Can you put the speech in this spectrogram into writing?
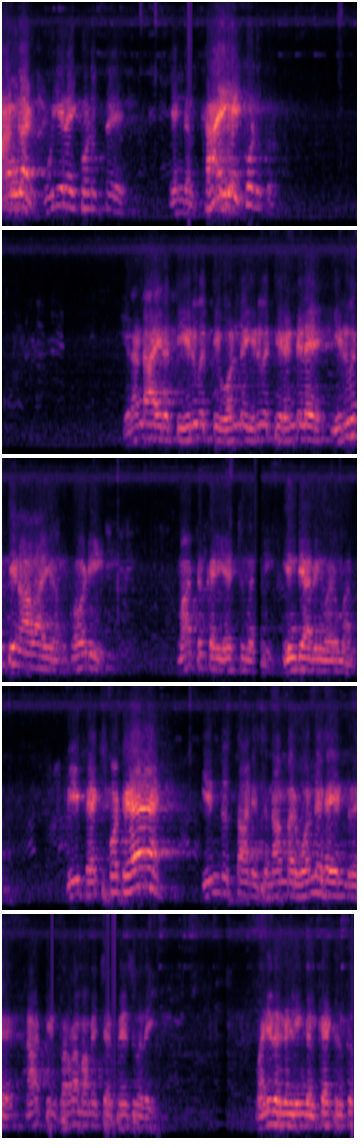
நாங்கள் உயிரை கொடுத்து எங்கள் கையை கொடுக்கிறோம். இரண்டாயிரத்தி இருபத்தி ஒன்னு இருபத்தி ரெண்டிலே இருபத்தி நாலாயிரம் கோடி மாட்டுக்கறி ஏற்றுமதி இந்தியாவின் வருமானம். Beef export Hindustan is number ஒன்னுக என்று நாட்டின் பிரதம அமைச்சர் பேசுவதை மனிதர்கள் நீங்கள் கேட்டிருக்க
